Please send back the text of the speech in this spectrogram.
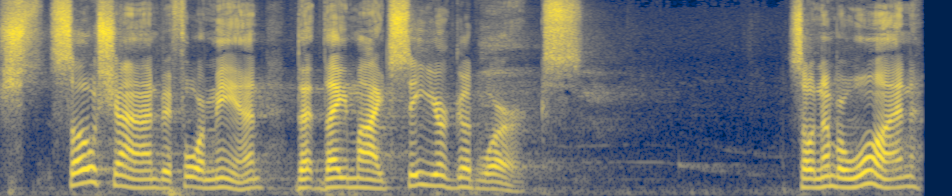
so shine before men that they might see your good works. So, number one,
